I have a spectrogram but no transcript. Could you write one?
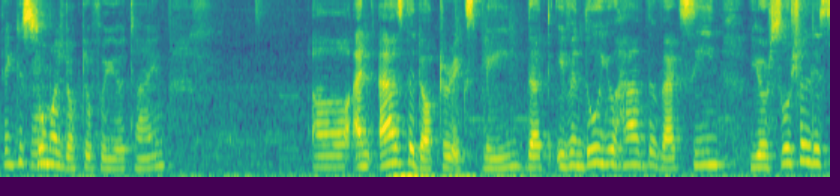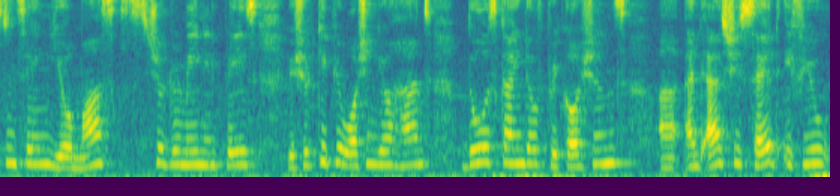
Thank you so much, doctor, for your time. Uh, and as the doctor explained, that even though you have the vaccine, your social distancing, your masks should remain in place, you should keep your washing your hands, those kind of precautions. Uh, and as she said, if you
